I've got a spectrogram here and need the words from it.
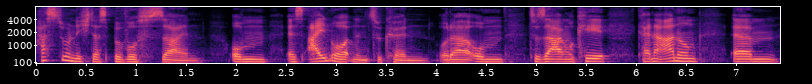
hast du nicht das Bewusstsein, um es einordnen zu können oder um zu sagen, okay, keine Ahnung, ähm,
